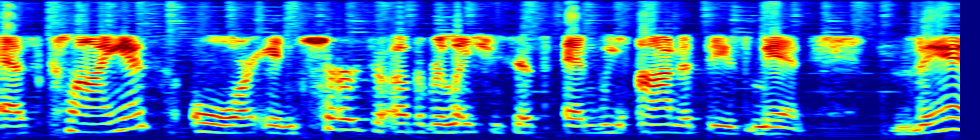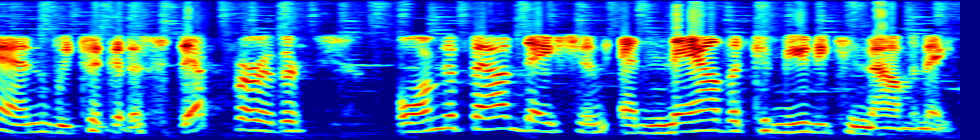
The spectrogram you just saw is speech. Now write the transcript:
as clients or in church or other relationships, and we honored these men. Then we took it a step further, formed a foundation, and now the community nominates.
